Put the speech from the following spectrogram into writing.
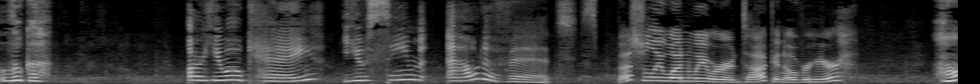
Luca. Are you okay? You seem out of it. Especially when we were talking over here. Huh?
